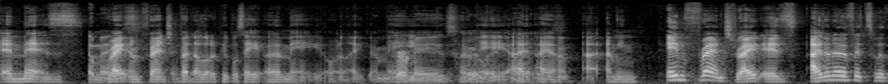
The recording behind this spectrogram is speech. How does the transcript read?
Hermes, Hermes, right in French, yeah. but a lot of people say Hermes or like Hermes. Hermes, Hermes. like, I, I don't. I, I mean, in French, right? Is I don't know if it's with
